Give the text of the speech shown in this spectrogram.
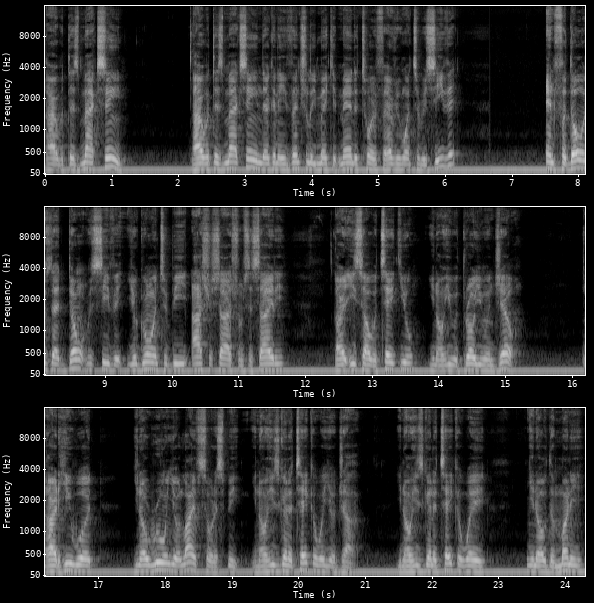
all right, with this Maxine. All right, with this Maxine, they're going to eventually make it mandatory for everyone to receive it. And for those that don't receive it, you're going to be ostracized from society. All right, Esau would take you, you know, he would throw you in jail. All right, he would, you know, ruin your life, so to speak. You know, he's going to take away your job. You know, he's going to take away, you know, the money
